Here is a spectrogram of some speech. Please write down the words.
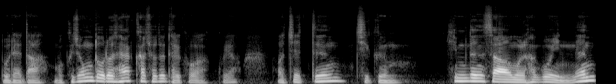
노래다. 뭐 그 정도로 생각하셔도 될 것 같고요. 어쨌든 지금 힘든 싸움을 하고 있는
